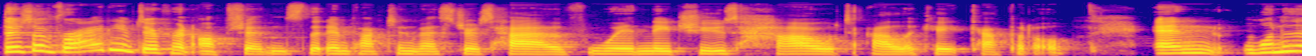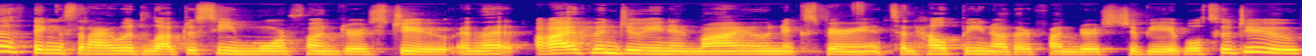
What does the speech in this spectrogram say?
there's a variety of different options that impact investors have when they choose how to allocate capital. And one of the things that I would love to see more funders do, and that I've been doing in my own experience and helping other funders to be able to do,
